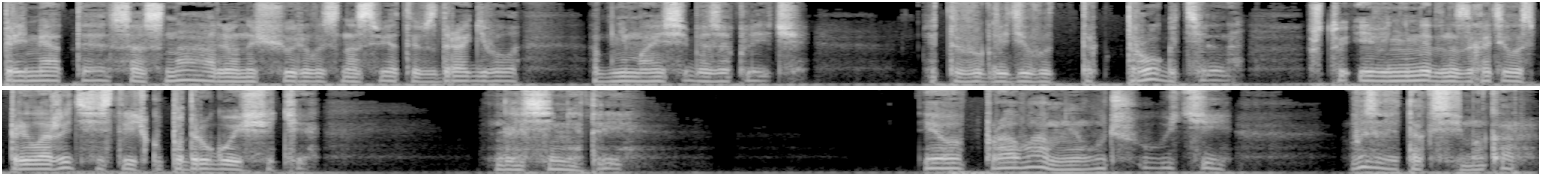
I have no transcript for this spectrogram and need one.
примятая сосна, Алена щурилась на свет и вздрагивала, обнимая себя за плечи. Это выглядело так трогательно, что Эве немедленно захотелось приложить сестричку по другой щеке для симметрии. «Ева права, мне лучше уйти. Вызови такси, Макар»,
